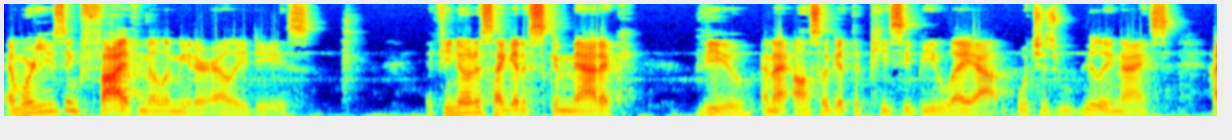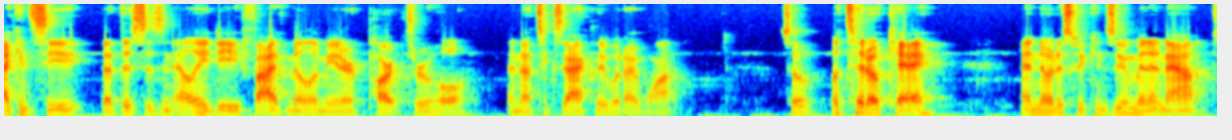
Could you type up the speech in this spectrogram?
And we're using 5 millimeter LEDs. If you notice, I get a schematic view and I also get the PCB layout, which is really nice. I can see that this is an LED 5 millimeter part through hole, and that's exactly what I want. So let's hit OK, and notice we can zoom in and out.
